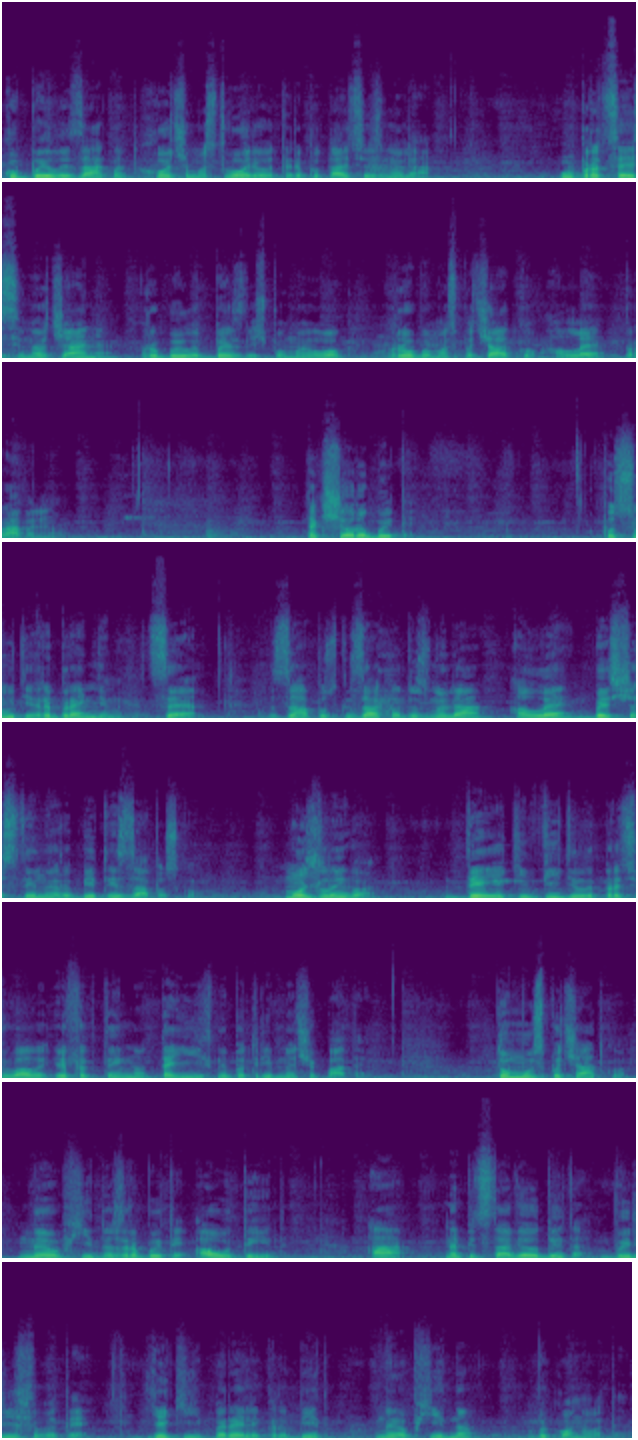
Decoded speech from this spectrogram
Купили заклад, хочемо створювати репутацію з нуля. У процесі навчання робили безліч помилок, робимо спочатку, але правильно. Так що робити? По суті, ребрендінг це запуск закладу з нуля, але без частини робіт із запуску. Можливо, деякі відділи працювали ефективно та їх не потрібно чіпати. Тому спочатку необхідно зробити аудит, а на підставі аудита вирішувати, який перелік робіт необхідно виконувати.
